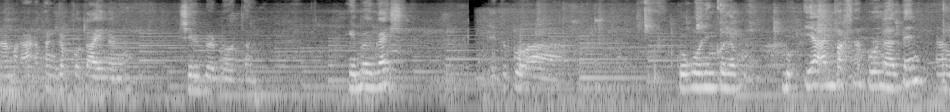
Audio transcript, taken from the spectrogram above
na makakatanggap po tayo ng silver button. Okay guys? Ito po, ah, kukunin ko na po. I-unbox na po natin ang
